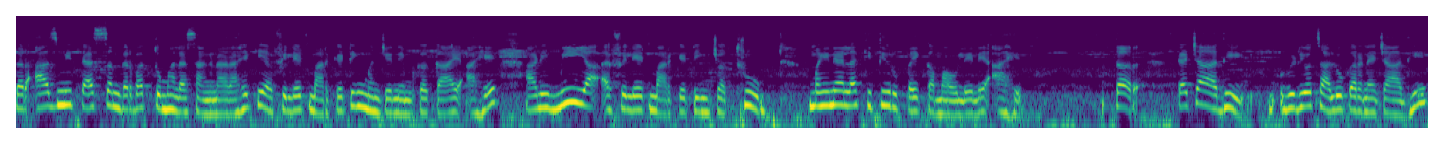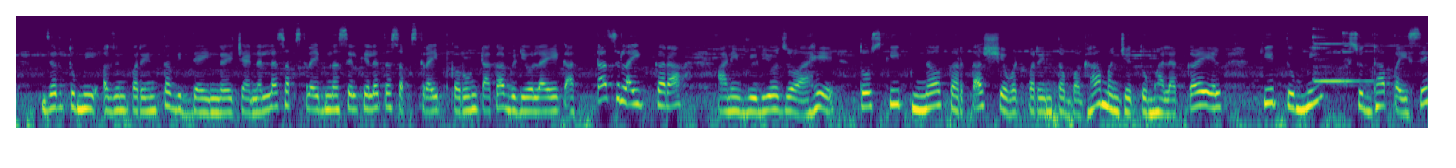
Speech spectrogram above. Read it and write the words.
तर आज मी त्याच संदर्भात तुम्हाला सांगणार आहे की ॲफिलिएट मार्केटिंग म्हणजे नेमकं काय आहे आणि मी या ॲफिलिएट मार्केटिंगच्या थ्रू महिन्याला किती रुपये कमावलेले आहेत. तर त्याच्या आधी व्हिडिओ चालू करण्याच्या आधी जर तुम्ही अजूनपर्यंत विद्या इंगळे चॅनलला सबस्क्राईब नसेल केलं तर सबस्क्राईब करून टाका. व्हिडिओला एक आत्ताच लाईक करा आणि व्हिडिओ जो आहे तो स्किप न करता शेवटपर्यंत बघा. म्हणजे तुम्हाला कळेल की तुम्ही सुद्धा पैसे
